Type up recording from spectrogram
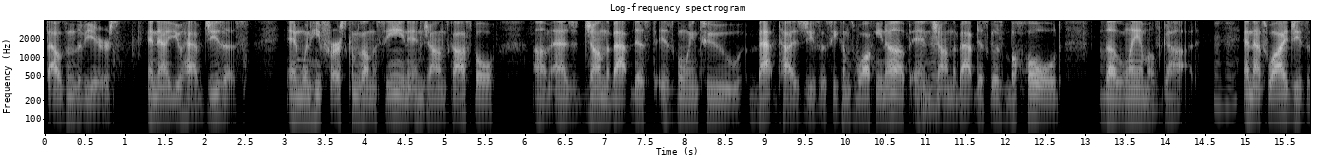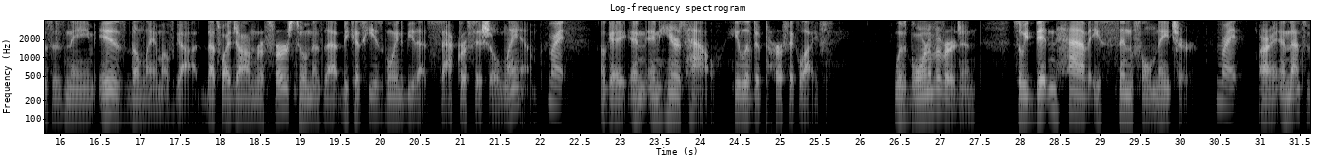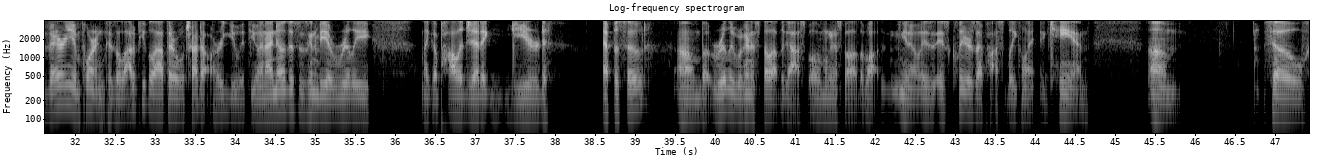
thousands of years, and now you have Jesus. And when he first comes on the scene in John's Gospel, Um, as John the Baptist is going to baptize Jesus, he comes walking up, and John the Baptist goes, "Behold, the Lamb of God." Mm-hmm. And that's why Jesus' name is the Lamb of God. That's why John refers to him as that because he is going to be that sacrificial lamb. Right. Okay, and and here's how he lived a perfect life, was born of a virgin, so he didn't have a sinful nature. Right. All right, and that's very important because a lot of people out there will try to argue with you, and I know this is going to be a really like apologetic geared episode, um, but really we're going to spell out the gospel and we're going to spell out the you know as as clear as I possibly can. Um, so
